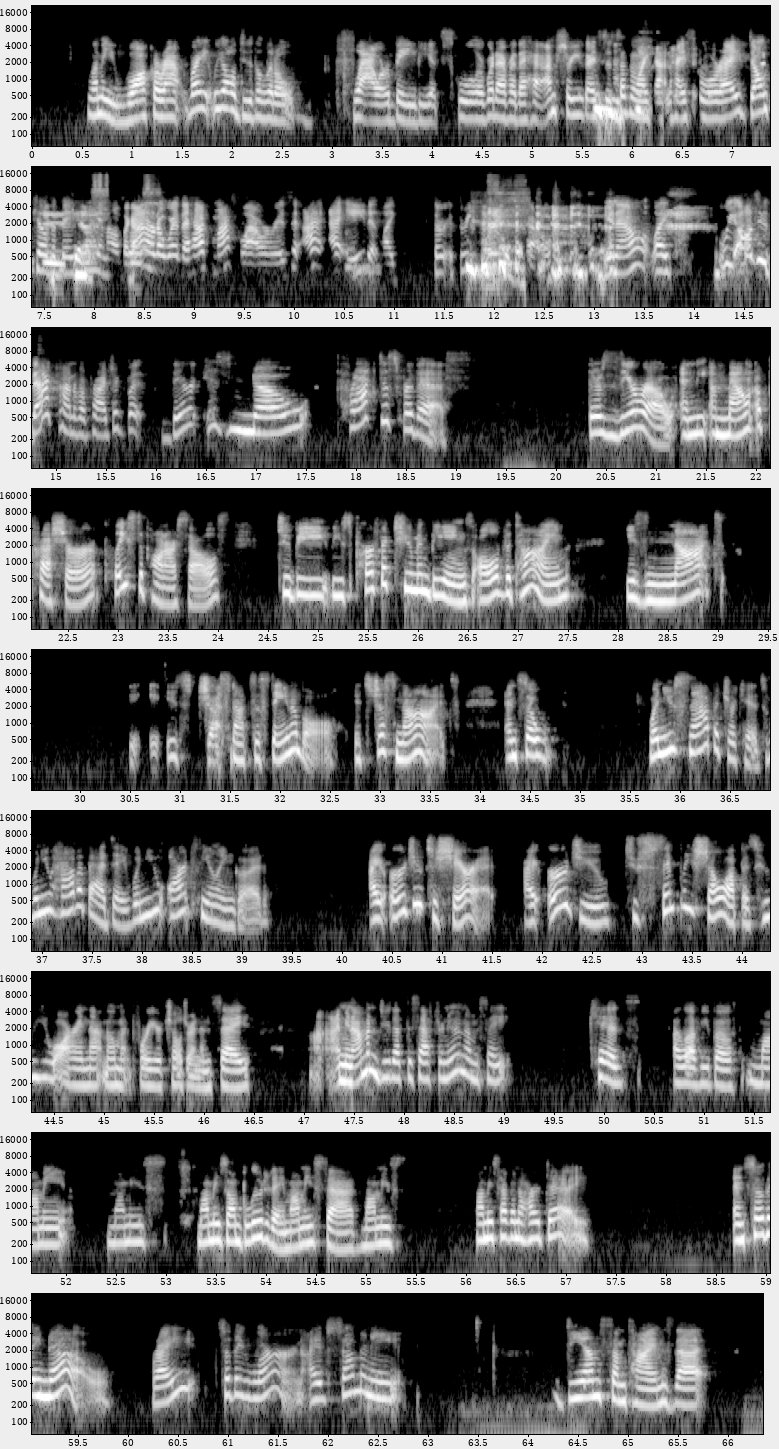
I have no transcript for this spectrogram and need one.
let me walk around, right? We all do the little flower baby at school or whatever the heck. I'm sure you guys did something like that in high school, right? Don't kill the baby. Yes, and I was like. I don't know where the heck my flower is. I, I ate it like thir- three years ago. you know, like we all do that kind of a project, but there is no practice for this. There's zero. And the amount of pressure placed upon ourselves to be these perfect human beings all of the time is not it's just not sustainable. It's just not. And so when you snap at your kids when you have a bad day when you aren't feeling good i urge you to share it. I urge you to simply show up as who you are in that moment for your children and say i mean i'm going to do that this afternoon. I'm going to say kids i love you both. Mommy mommy's mommy's on blue today. Mommy's sad. Mommy's mommy's having a hard day. And so they know right? So they learn. I have so many dms sometimes that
